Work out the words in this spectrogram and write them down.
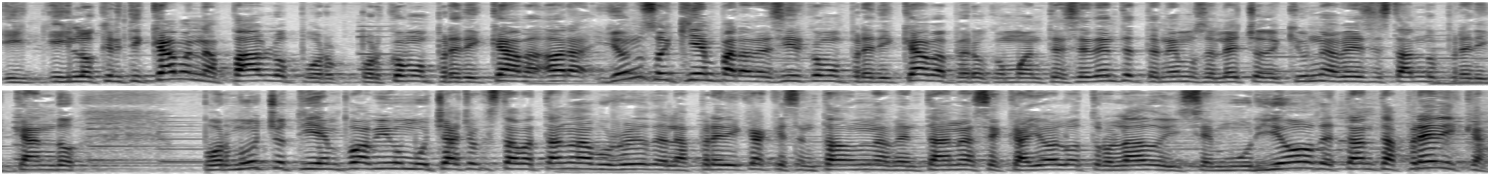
y, lo criticaban a Pablo por, por, cómo predicaba. Ahora, yo no soy quien para decir cómo predicaba, pero como antecedente tenemos el hecho de que una vez estando predicando, por mucho tiempo había un muchacho que estaba tan aburrido de la prédica que sentado en una ventana se cayó al otro lado y se murió de tanta prédica.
